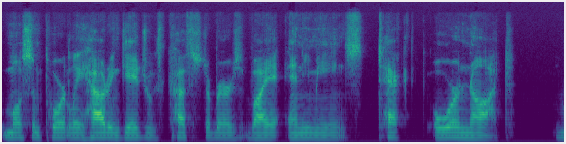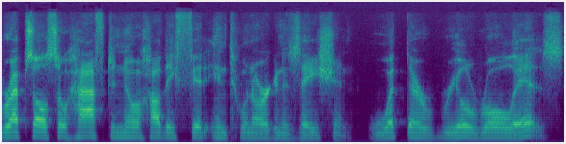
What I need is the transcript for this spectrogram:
most importantly, how to engage with customers via any means, tech or not. Reps also have to know how they fit into an organization, what their real role is.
